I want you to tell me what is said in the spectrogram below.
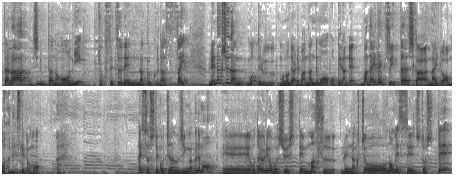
たらジンタの方に直接連絡ください。連絡手段持ってるものであれば何でも OK なんでまあ大体 Twitter しかないとは思うんですけども。はいそしてこちらの人学でも、えー、お便りを募集してます。連絡帳のメッセージとして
